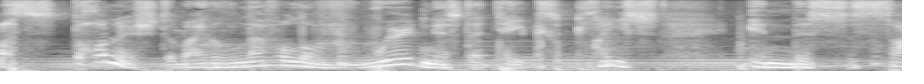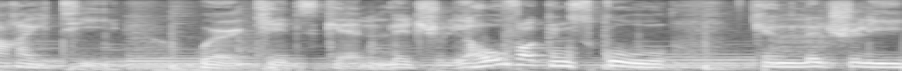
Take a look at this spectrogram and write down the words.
astonished by the level of weirdness that takes place in this society where kids can literally, a whole fucking school can literally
